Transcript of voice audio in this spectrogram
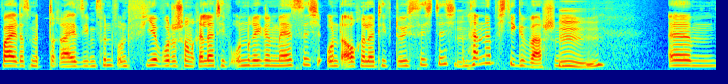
weil das mit 3, 7, 5 und 4 wurde schon relativ unregelmäßig und auch relativ durchsichtig. Mhm. Und dann habe ich die gewaschen. Mhm. Ähm,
